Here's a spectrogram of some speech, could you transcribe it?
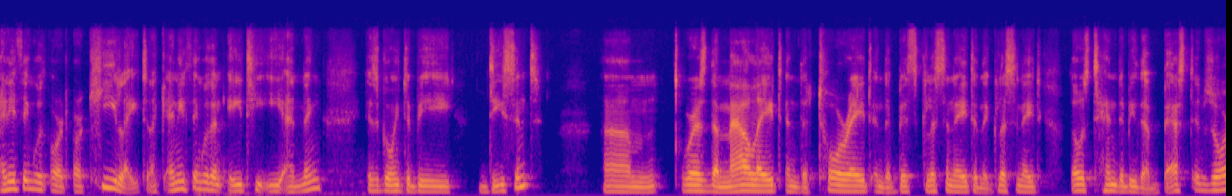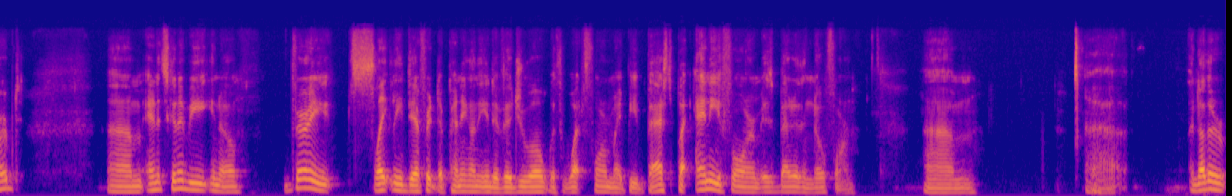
anything with, or, or chelate, like anything with an ATE ending is going to be decent. Um, whereas the malate and the taurate and the bisglycinate and the glycinate, those tend to be the best absorbed. Um, and it's going to be, you know, very slightly different depending on the individual with what form might be best, but any form is better than no form. Um, uh, another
